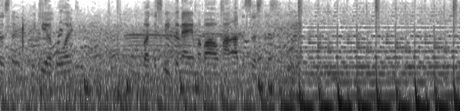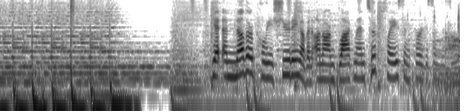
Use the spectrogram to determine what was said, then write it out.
Sister, Rekia Boyd, but to speak the name of all my other sisters. Yet another police shooting of an unarmed black man took place in Ferguson, Missouri.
